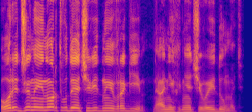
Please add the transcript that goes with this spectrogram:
Ориджины и Нортвуды очевидные враги, о них нечего и думать.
